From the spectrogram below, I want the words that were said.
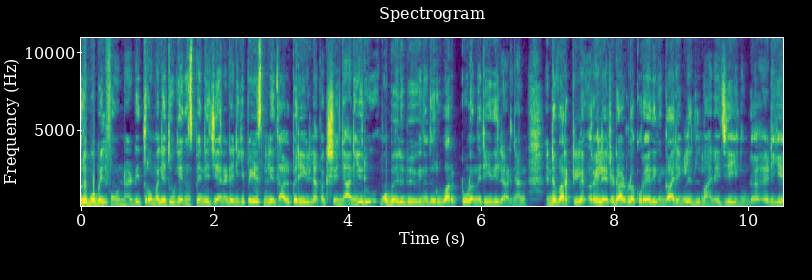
ഒരു മൊബൈൽ ഫോണിനായിട്ട് ഇത്രയും വലിയ തുകയൊന്നും സ്പെൻഡ് ചെയ്യാനായിട്ട് എനിക്ക് പേഴ്സണലി താല്പര്യമില്ല. പക്ഷേ ഞാൻ ഈ ഒരു മൊബൈൽ ഉപയോഗിക്കുന്നത് ഒരു വർക്ക് ടൂൾ എന്ന രീതിയിലാണ്. ഞാൻ എന്റെ വർക്കിൽ റിലേറ്റഡ് ആയിട്ടുള്ള കുറേയധികം കാര്യങ്ങൾ ഇതിൽ മാനേജ് ചെയ്യുന്നുണ്ട്. എനിക്ക്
